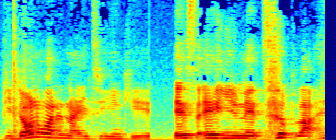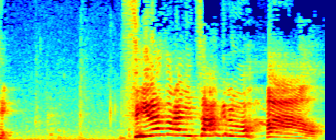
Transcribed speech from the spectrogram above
If you don't know what a 92 Yankee is, it's a unit supply. See, that's what I'm talking about.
